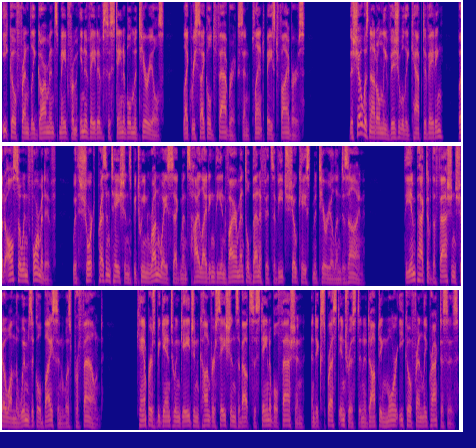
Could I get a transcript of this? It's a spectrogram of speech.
eco-friendly garments made from innovative, sustainable materials, like recycled fabrics and plant-based fibers. The show was not only visually captivating, but also informative, with short presentations between runway segments highlighting the environmental benefits of each showcased material and design. The impact of the fashion show on the whimsical bison was profound. Campers began to engage in conversations about sustainable fashion and expressed interest in adopting more eco-friendly practices.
